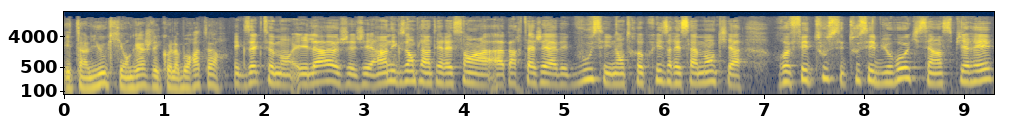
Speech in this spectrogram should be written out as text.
est un lieu qui engage les collaborateurs. Exactement. Et là, j'ai un exemple intéressant à, partager avec vous. C'est une entreprise récemment qui a refait tous ses, bureaux et qui s'est inspiré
